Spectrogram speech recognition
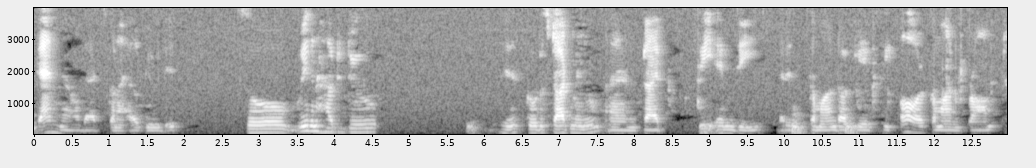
scan now that's gonna help you with it. So we're gonna have to do this. Go to start menu and type cmd that is command.exe or command prompt.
